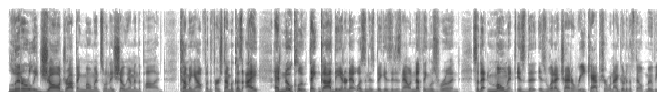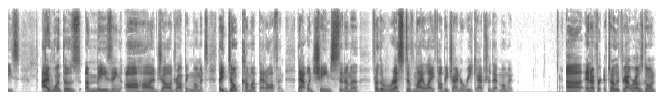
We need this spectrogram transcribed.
Literally jaw dropping moments when they show him in the pod coming out for the first time because I had no clue. Thank God the internet wasn't as big as it is now and nothing was ruined. So that moment is the is what I try to recapture when I go to the film movies. I want those amazing aha jaw dropping moments. They don't come up that often. That one changed cinema for the rest of my life. I'll be trying to recapture that moment uh, and I, for- I totally forgot where I was going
